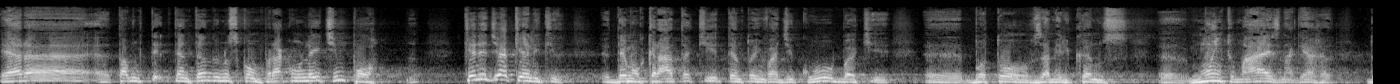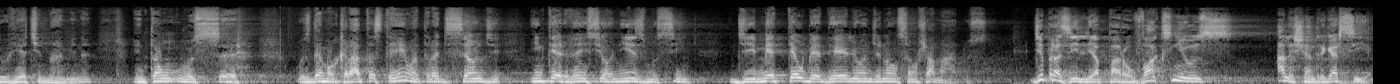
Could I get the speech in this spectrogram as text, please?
era estavam tentando nos comprar com leite em pó. Né? Kennedy é aquele que democrata que tentou invadir Cuba, que eh, botou os americanos eh, muito mais na guerra do Vietnã. Né? Então, os, eh, os democratas têm uma tradição de intervencionismo, sim, de meter o bedelho onde não são chamados. De Brasília para o Vox News, Alexandre Garcia.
